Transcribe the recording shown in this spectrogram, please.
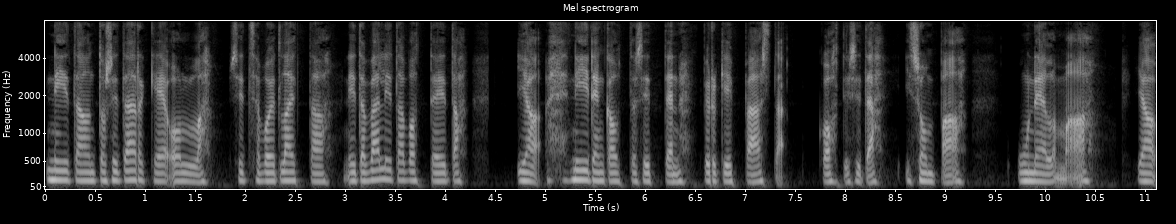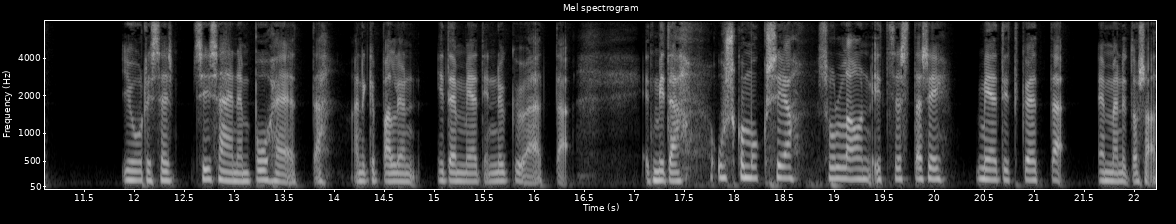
niitä on tosi tärkeä olla. Sitten sä voit laittaa niitä välitavoitteita ja niiden kautta sitten pyrkiä päästä kohti sitä isompaa unelmaa. Ja juuri se sisäinen puhe, että ainakin paljon itse mietin nykyään, että, että mitä uskomuksia sulla on itsestäsi. Mietitkö, että en mä nyt osaa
